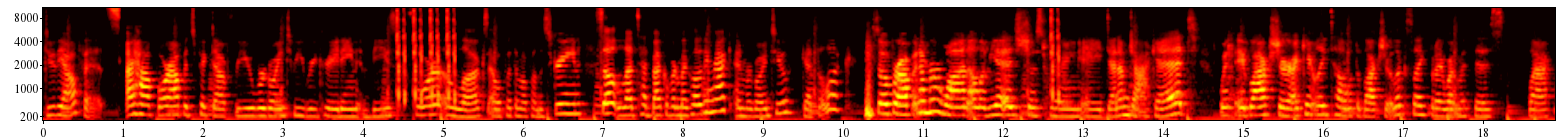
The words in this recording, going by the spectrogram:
do the outfits. I have four outfits picked out for you. We're going to be recreating these four looks. I will put them up on the screen. So let's head back over to my clothing rack and we're going to get the look. So for outfit number one, Olivia is just wearing a denim jacket with a black shirt. I can't really tell what the black shirt looks like, but I went with this black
